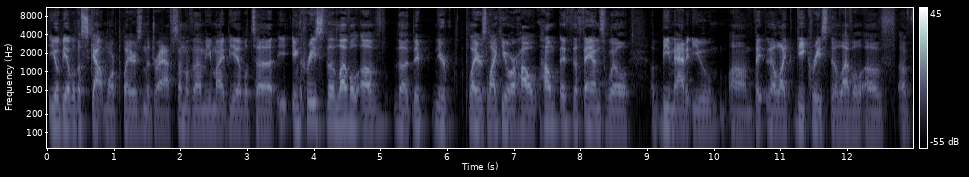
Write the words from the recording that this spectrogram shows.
you'll be able to scout more players in the draft. Some of them you might be able to increase the level of the, the your players like you or how how if the fans will be mad at you. Um, they, they'll like decrease the level of of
